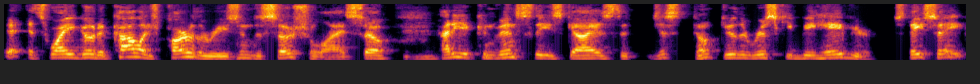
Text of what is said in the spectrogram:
It's why you go to college, part of the reason to socialize. So, mm-hmm. how do you convince these guys that just don't do the risky behavior? Stay safe.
